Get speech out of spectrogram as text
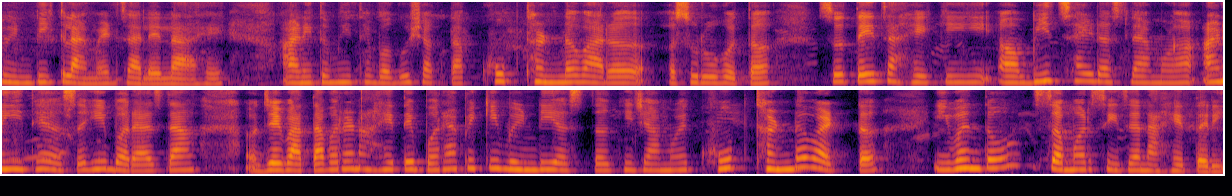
विंडी क्लायमेट झालेलं आहे. आणि तुम्ही इथे बघू शकता खूप थंड वारं सुरू होतं. सो तेच आहे की बीच साईड असल्यामुळं आणि इथे असंही बऱ्याचदा जे वातावरण आहे ते बऱ्यापैकी विंडी असतं की ज्यामुळे खूप थंड वाटतं. इवन तो समर सीझन आहे तरी.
